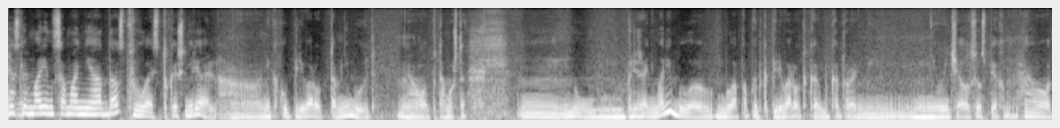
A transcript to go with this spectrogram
если Марин сама не отдаст власть, то, конечно, нереально. А никакого переворота там не будет. Вот, потому что ну, при Жанне Мари было, была попытка переворота, как бы, которая не, не увенчалась успехом. Вот.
